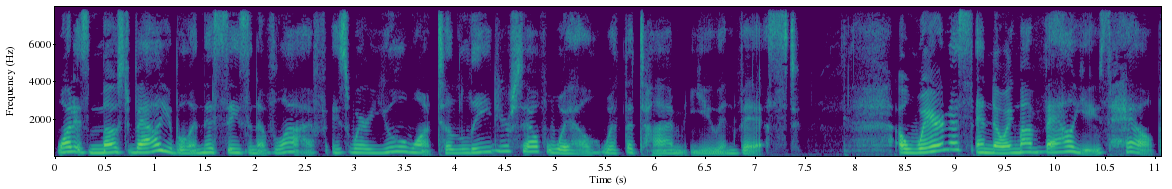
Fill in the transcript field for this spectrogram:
What is most valuable in this season of life is where you'll want to lead yourself well with the time you invest. Awareness and knowing my values help.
